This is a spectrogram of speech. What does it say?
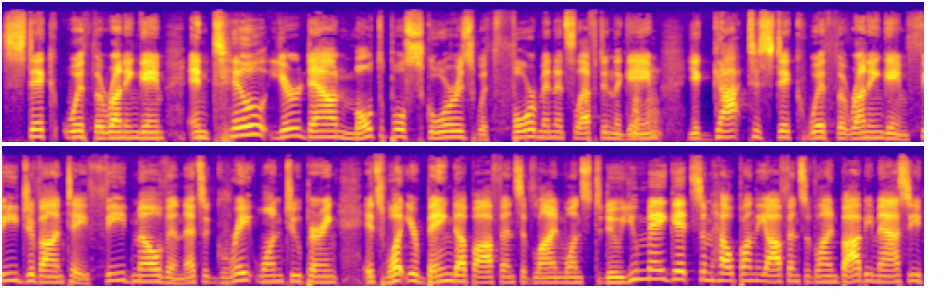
Stick with the running game until you're down multiple scores with four minutes left in the game. you got to stick with the running game. Feed Javonte, feed Melvin. That's a great one two pairing. It's what your banged up offensive line wants to do. You may get some help on the offensive line. Bobby Massie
